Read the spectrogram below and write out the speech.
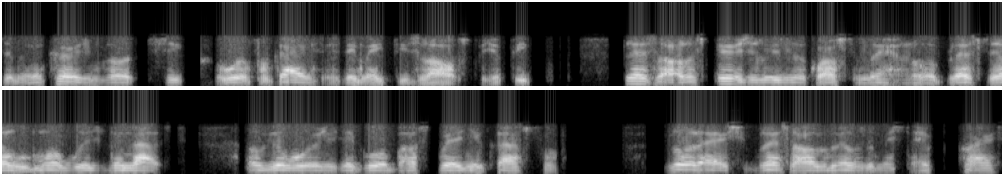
them and encourage them, Lord, to seek the word for guidance as they make these laws for your people. Bless all the spiritual leaders across the land, Lord. Bless them with more wisdom and knowledge of your word as they go about spreading your gospel. Lord, I ask you bless all the members of Mission of Christ.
